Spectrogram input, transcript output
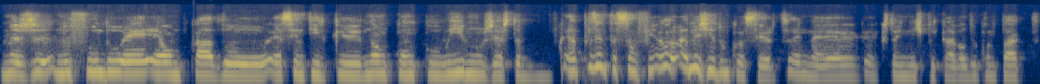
mas uh, no fundo é, é, um bocado, é sentir que não concluímos esta apresentação, a magia de um concerto, é, né? a questão inexplicável do contacto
